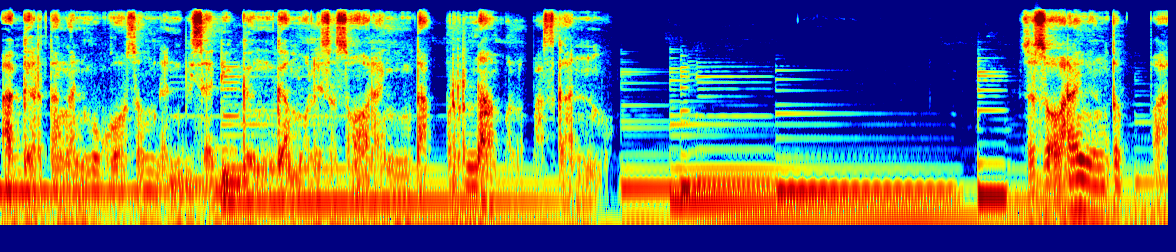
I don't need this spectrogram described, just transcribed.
agar tanganmu kosong dan bisa digenggam oleh seseorang yang tak pernah melepaskanmu. Seseorang yang tepat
